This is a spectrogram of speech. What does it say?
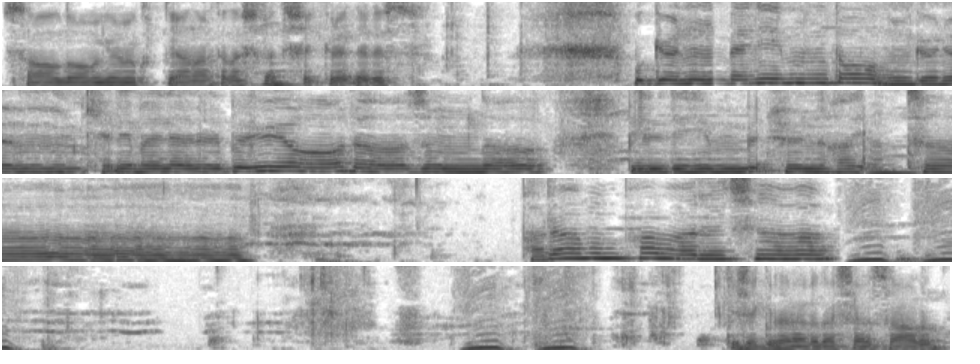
Sağ ol doğum günümü kutlayan arkadaşlara teşekkür ederiz. Bugün benim doğum günüm Kelimeler büyüyor ağzımda Bildiğim bütün hayatta Paramparça Teşekkürler arkadaşlar sağ olun.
